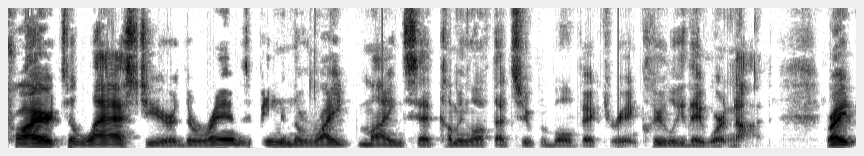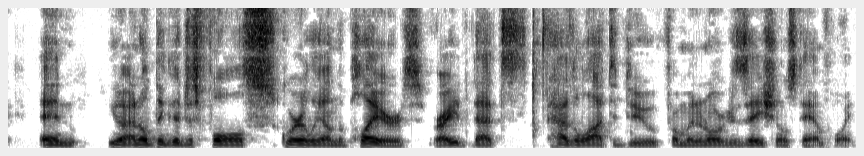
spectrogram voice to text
prior to last year, the Rams being in the right mindset coming off that Super Bowl victory, and clearly they were not, right? And you know, I don't think that just falls squarely on the players, right? That's has a lot to do from an organizational standpoint.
